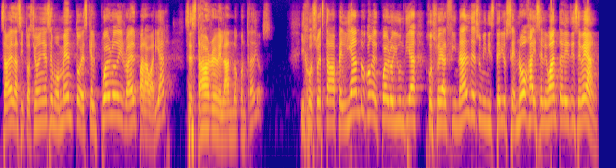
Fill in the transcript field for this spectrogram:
¿Sabe? La situación en ese momento es que el pueblo de Israel, para variar, se estaba rebelando contra Dios. Y Josué estaba peleando con el pueblo y un día Josué al final de su ministerio se enoja y se levanta y les dice, vean,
